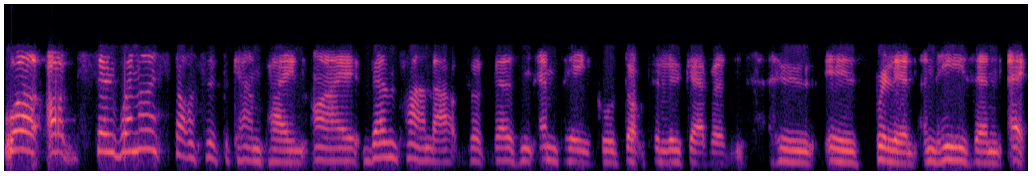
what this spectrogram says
Well, uh, so when I started the campaign, I then found out that there's an MP called Dr. Luke Evans who is brilliant, and he's an ex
